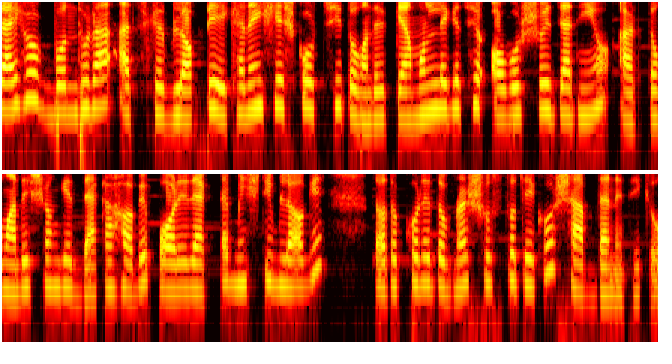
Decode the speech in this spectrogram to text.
যাই হোক বন্ধুরা, আজকের ব্লগটি এখানেই শেষ করছি। তোমাদের কেমন লেগেছে অবশ্যই জানিও। আর তোমাদের সঙ্গে দেখা হবে পরের একটা মিষ্টি ব্লগে। ততক্ষণে তোমরা সুস্থ থেকো, সাবধানে থেকো।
